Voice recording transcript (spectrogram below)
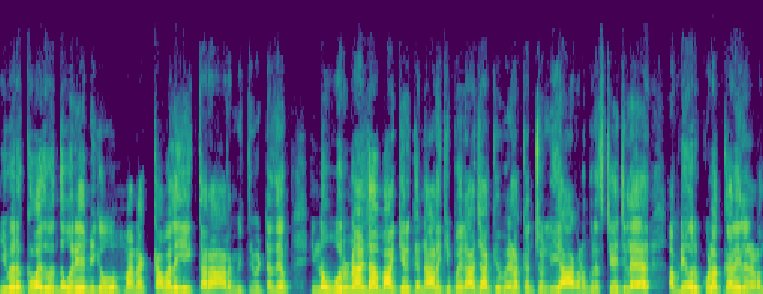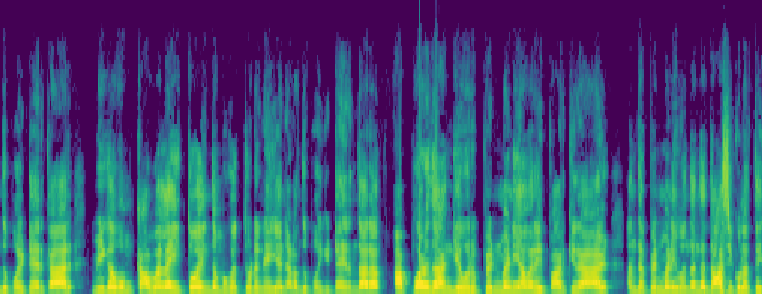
இவருக்கும் அது வந்து ஒரே மிகவும் மன கவலையை தர ஆரம்பித்து விட்டது. இன்னும் ஒரு நாள் தான் பாக்கி இருக்கு. நாளைக்கு போய் ராஜாக்கு விளக்கம் சொல்லி ஆகணுங்கிற ஸ்டேஜில் அப்படியே ஒரு குளக்கரையில் நடந்து போயிட்டே இருக்கார். மிகவும் கவலை தோய்ந்த முகத்துடனேயே நடந்து போய்கிட்டே இருந்தாராம். அப்பொழுது அங்கே ஒரு பெண்மணி அவரை பார்க்கிறாள். அந்த பெண்மணி வந்து அந்த தாசி குலத்தை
